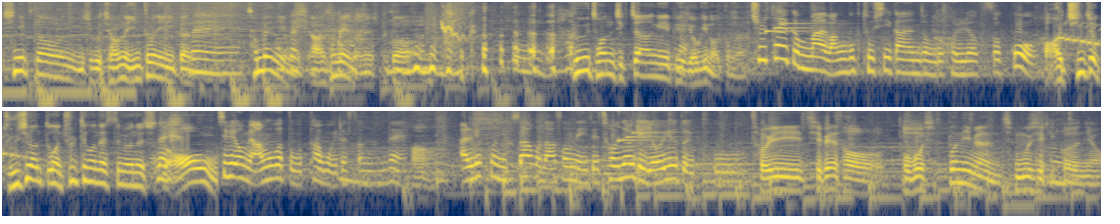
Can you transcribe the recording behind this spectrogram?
신입사원이시고 저는 인턴이니까 네. 선배님. 선배시죠. 아 선배님 안녕하십 니까? 맞습니다. 그 전 직장에 비해 여기는 어떤가요? 출퇴근만 왕복 2시간 정도 걸렸었고 아 진짜 두 시간 동안 출퇴근했으면은 진짜 네. 어우. 집에 오면 아무것도 못하고 이랬었는데 아. 알리콘 입사하고 나서는 이제 저녁에 여유도 있고 저희 집에서 도보 10분이면 집무실 있거든요.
